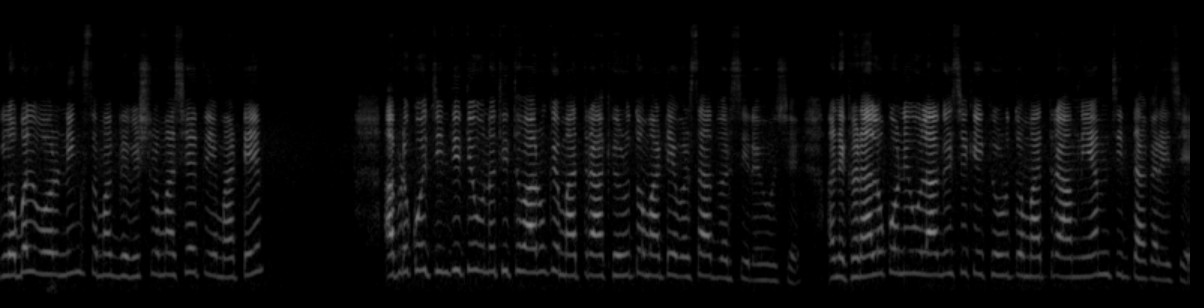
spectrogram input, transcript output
ગ્લોબલ વોર્મિંગ સમગ્ર વિશ્વમાં છે તે માટે આપણે કોઈ ચિંતિત એવું નથી થવાનું કે માત્ર આ ખેડૂતો માટે વરસાદ વરસી રહ્યો છે. અને ઘણા લોકોને એવું લાગે છે કે ખેડૂતો માત્ર આમની એમ ચિંતા કરે છે.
